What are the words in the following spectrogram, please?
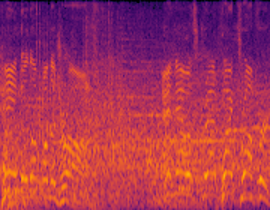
tangled up on the draw. And now it's grabbed by Crawford.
